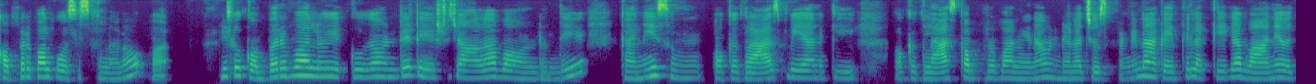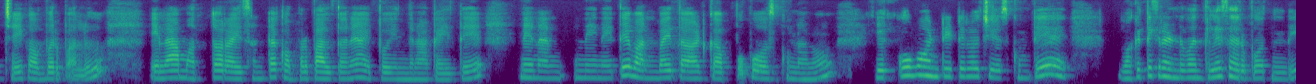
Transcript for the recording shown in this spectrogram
కొబ్బరి పాలు పోసేసుకున్నాను మీకు కొబ్బరి పాలు ఎక్కువగా ఉంటే టేస్ట్ చాలా బాగుంటుంది. కనీసం ఒక గ్లాస్ బియ్యానికి ఒక గ్లాస్ కొబ్బరి పాలు అయినా ఉండేలా చూసుకోండి. నాకైతే లక్కీగా బాగానే వచ్చాయి కొబ్బరి పాలు ఇలా మొత్తం రైస్ అంతా కొబ్బరి పాలతోనే అయిపోయింది నాకైతే. నేను నేనైతే వన్ బై థర్డ్ కప్పు పోసుకున్నాను. ఎక్కువ క్వాంటిటీలో చేసుకుంటే ఒకటికి రెండు వంతులే సరిపోతుంది.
